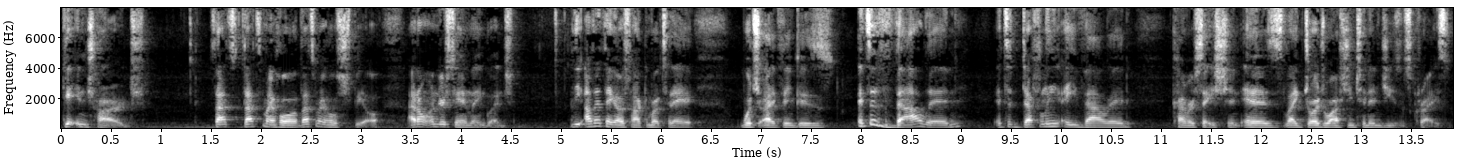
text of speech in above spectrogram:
get in charge? So That's that's my whole that's my whole spiel. I don't understand language. The other thing I was talking about today, which I think is it's a valid, it's a definitely a valid conversation is like George Washington and Jesus Christ.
